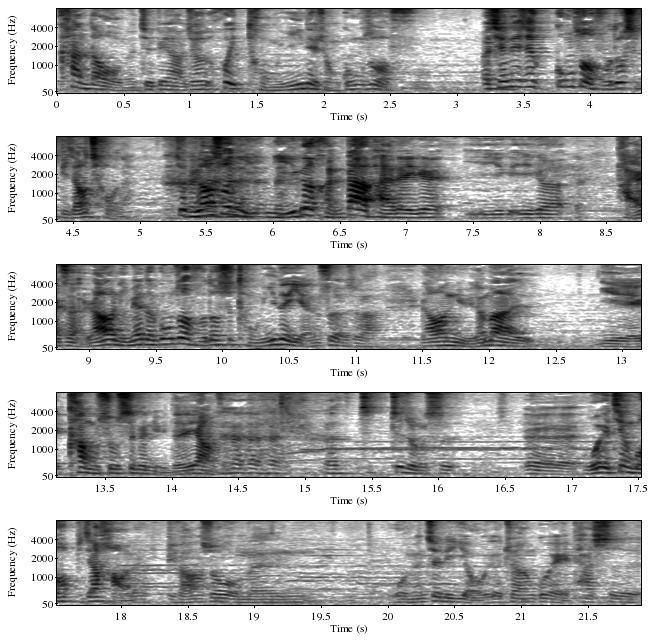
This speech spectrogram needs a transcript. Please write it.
看到我们这边啊，就是会统一那种工作服，而且那些工作服都是比较丑的。就比方说你 你一个很大牌的一个一个一个牌子，然后里面的工作服都是统一的颜色，是吧？然后女的嘛，也看不出是个女的样子。呃，这这种是，呃，我也见过比较好的，比方说我们我们这里有一个专柜，它是。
